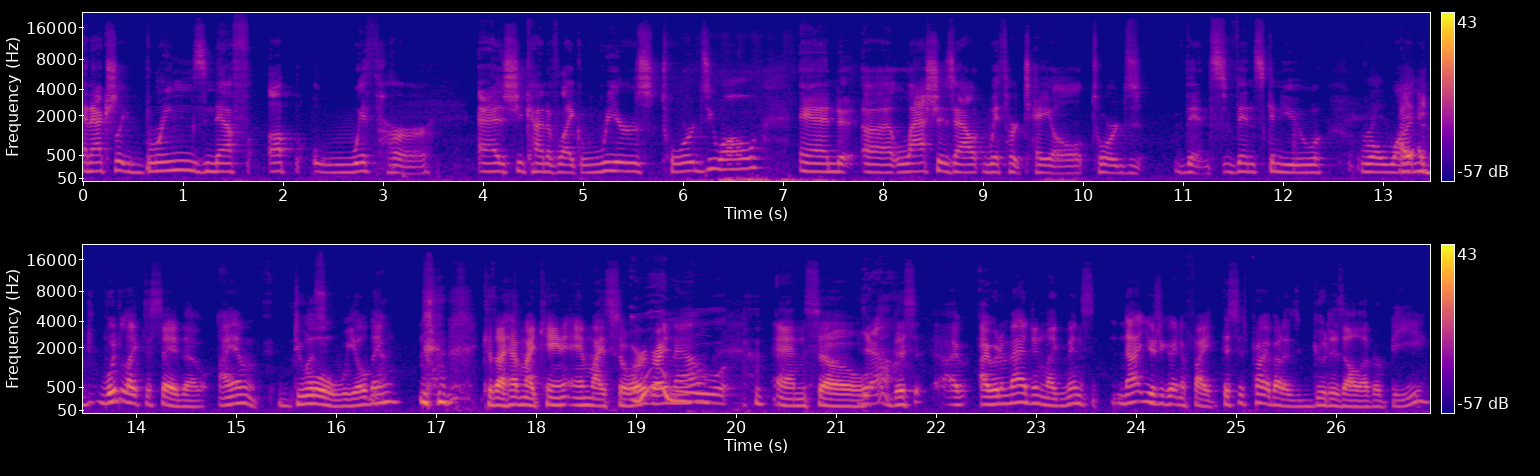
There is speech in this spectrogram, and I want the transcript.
and actually brings Neff up with her as she kind of like rears towards you all and uh, lashes out with her tail towards Vince. Vince, can you roll I, one? I would like to say though, I am dual wielding because I have my cane and my sword right now, and so Yeah. this I I would imagine like Vince not usually going to fight. This is probably about as good as I'll ever be.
